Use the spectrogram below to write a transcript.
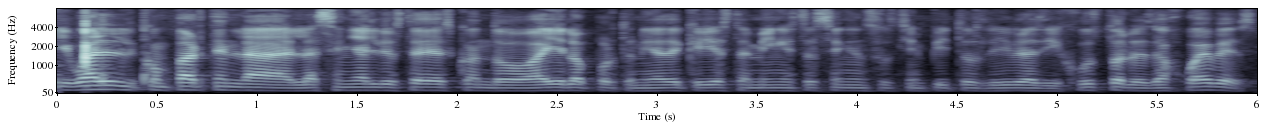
igual comparten la, la señal de ustedes cuando hay la oportunidad de que ellos también estén en sus tiempitos libres y justo les da jueves,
